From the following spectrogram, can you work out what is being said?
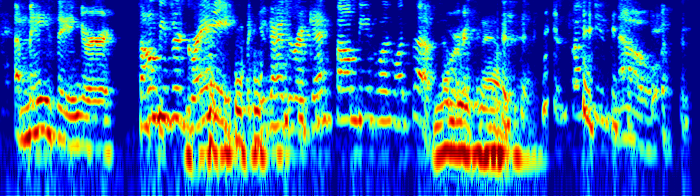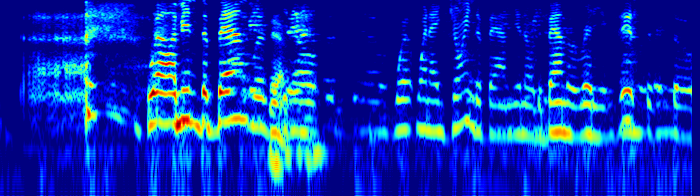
Amazing? Or Zombies are great, but you guys are against zombies? What, what's up? Zombies No. zombies No. well, I mean, the band was, yeah. you know, when I joined the band, you know, the band already existed. So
